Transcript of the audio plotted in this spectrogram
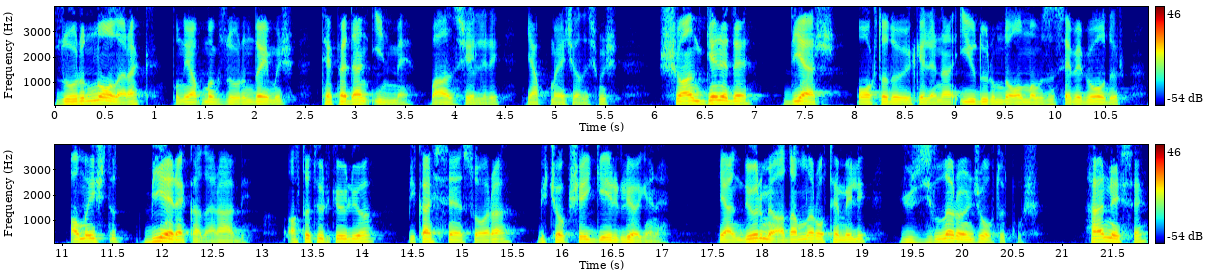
zorunlu olarak bunu yapmak zorundaymış. Tepeden inme bazı şeyleri yapmaya çalışmış. Şu an gene de diğer Orta Doğu ülkelerine iyi durumda olmamızın sebebi odur. Ama işte bir yere kadar abi. Atatürk ölüyor. Birkaç sene sonra birçok şey geriliyor gene. Yani diyorum ya adamlar o temeli yüzyıllar önce oturtmuş. Her neyse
